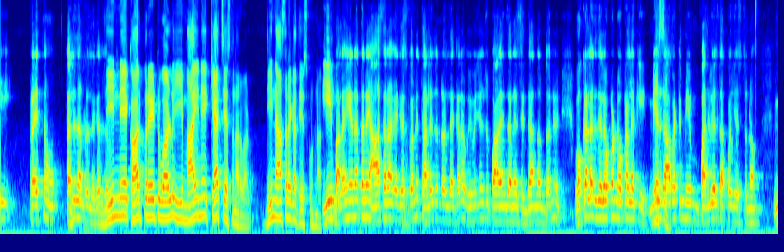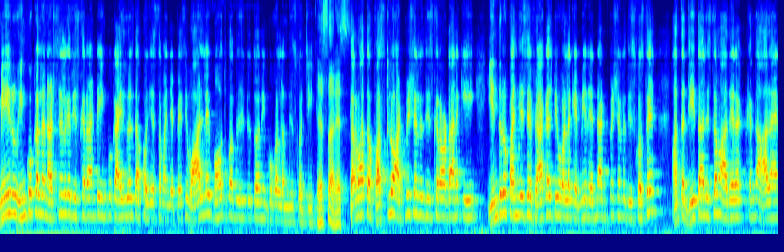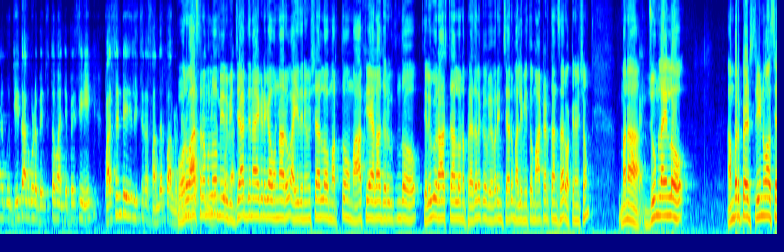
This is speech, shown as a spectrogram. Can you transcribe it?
ప్రయత్నం తల్లిదండ్రుల దగ్గర. దీన్నే కార్పొరేట్ వాళ్ళు ఈ మాయనే క్యాచ్ చేస్తున్నారు వాళ్ళు దీన్ని ఆసరాగా తీసుకుంటున్నారు. ఈ బలహీనతని ఆసరాగా చేసుకొని తల్లిదండ్రుల దగ్గర విభజించు పాలించనే సిద్ధాంతంతో ఒకళ్ళకి తెలియకుండా ఒకళ్ళకి మీరు. కాబట్టి మేము పదివేలు తక్కువ చేస్తున్నాం. మీరు ఇంకొకళ్ళని అడిషనల్గా తీసుకురా అంటే ఇంకొక ఐదు వేలు తక్కువ చేస్తామని చెప్పేసి వాళ్ళే మౌత్ పబ్లిసిటీతో ఇంకొకళ్ళని తీసుకొచ్చి తర్వాత ఫస్ట్లో అడ్మిషన్లు తీసుకురావడానికి ఇందులో పనిచేసే ఫ్యాకల్టీ వాళ్ళకి మీరు ఎన్ని అడ్మిషన్లు తీసుకొస్తే అంత జీతాలు ఇస్తాం అదే రకంగా ఆదాయానికి జీతాలు కూడా పెంచుతాం అని చెప్పేసి పర్సంటేజ్లు ఇచ్చిన సందర్భాలు పూర్వాశ్రమంలో మీరు విద్యార్థి నాయకుడిగా ఉన్నారు. ఐదు నిమిషాల్లో మొత్తం మాఫియా ఎలా జరుగుతుందో తెలుగు రాష్ట్రాల్లో ఉన్న ప్రజలకు వివరించారు. మళ్ళీ మీతో మాట్లాడతాను సార్. ఒక్క నిమిషం. మన జూమ్ లైన్లో అంబర్పేట్ శ్రీనివాస్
